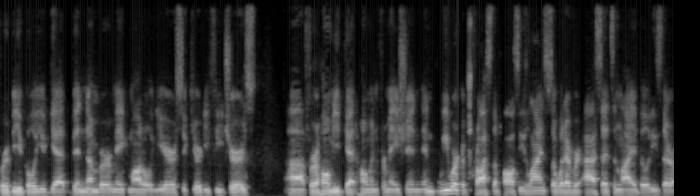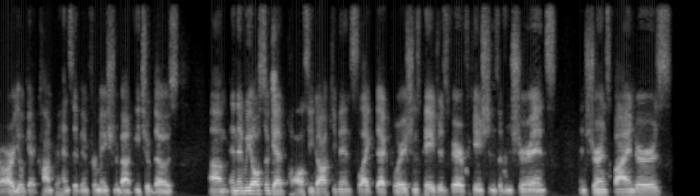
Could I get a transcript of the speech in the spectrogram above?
for a vehicle, you'd get VIN number, make, model, year, security features. Uh, for a home, you'd get home information. And we work across the policies lines. So whatever assets and liabilities there are, you'll get comprehensive information about each of those. Um, and then we also get policy documents like declarations pages, verifications of insurance, insurance binders,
